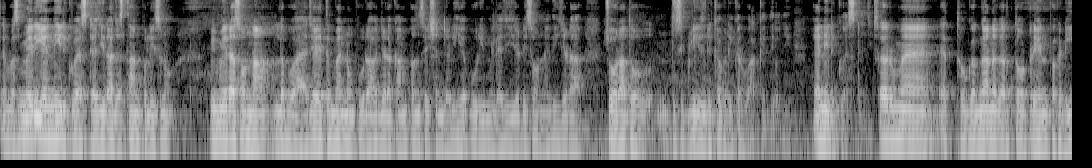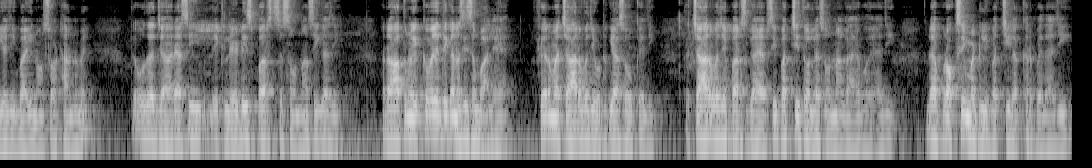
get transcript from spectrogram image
ਤੇ ਬਸ ਮੇਰੀ ਇੰਨੀ ਰਿਕੁਐਸਟ ਹੈ ਜੀ ਰਾਜਸਥਾਨ ਪੁਲਿਸ ਨੂੰ ਵੀ ਮੇਰਾ ਸੋਨਾ ਲਗਵਾਇਆ ਜਾਏ ਤੇ ਮੈਨੂੰ ਪੂਰਾ ਜਿਹੜਾ ਕੰਪਨਸੇਸ਼ਨ ਜਿਹੜੀ ਹੈ ਪੂਰੀ ਮਿਲੇ ਜੀ, ਜਿਹੜੀ ਸੋਨੇ ਦੀ ਜਿਹੜਾ ਚੋਰਾਂ ਤੋਂ ਤੁਸੀਂ ਪਲੀਜ਼ ਰਿਕਵਰੀ ਕਰਵਾ ਕੇ ਦਿਓ ਜੀ। ਇੰਨੀ ਰਿਕੁਐਸਟ ਹੈ ਜੀ। ਸਰ ਮੈਂ ਇੱਥੋਂ ਗੰਗਾਨਗਰ ਤੋਂ ਟ੍ਰੇਨ ਪਕੜੀ ਹੈ ਜੀ 22998 ਤੇ ਉਹਦਾ ਜਾ ਰਿਹਾ ਸੀ, ਇੱਕ ਲੇਡੀਜ਼ ਪਰਸ 'ਚ ਸੋਨਾ ਸੀਗਾ ਜੀ। ਰਾਤ ਨੂੰ 1 ਵਜੇ ਤੱਕ ਅਸੀਂ ਸੰਭਾਲਿਆ। ਫਿਰ ਮੈਂ 4 ਵਜੇ ਉੱਠ ਗਿਆ ਸੋ ਕੇ ਜੀ। ਤੇ 4 ਵਜੇ ਪਰਸ ਗਾਇਬ ਸੀ 25 ਤੋਲੇ ਸੋਨਾ ਗਾਇਬ ਹੋਇਆ ਜੀ। ਜਿਹੜਾ ਅਪਰੋਕਸੀਮੇਟਲੀ 25 ਲੱਖ ਰੁਪਏ ਦਾ ਜੀ।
